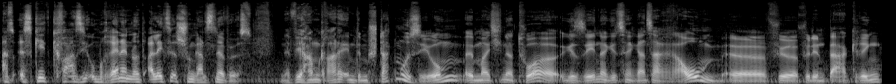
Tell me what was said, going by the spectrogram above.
Also es geht quasi um Rennen und Alex ist schon ganz nervös. Wir haben gerade eben im Stadtmuseum im Malchiner Tor gesehen, da gibt es ein ganzer Raum äh, für, für den Bergring.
